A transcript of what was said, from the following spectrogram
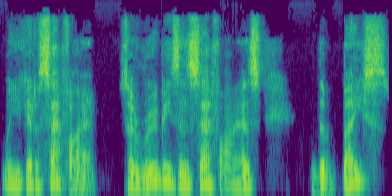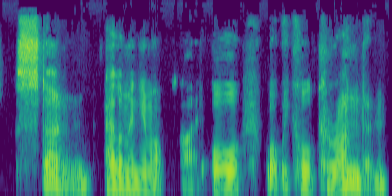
well, you get a sapphire. So rubies and sapphires, the base stone, aluminium oxide, or what we call corundum,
